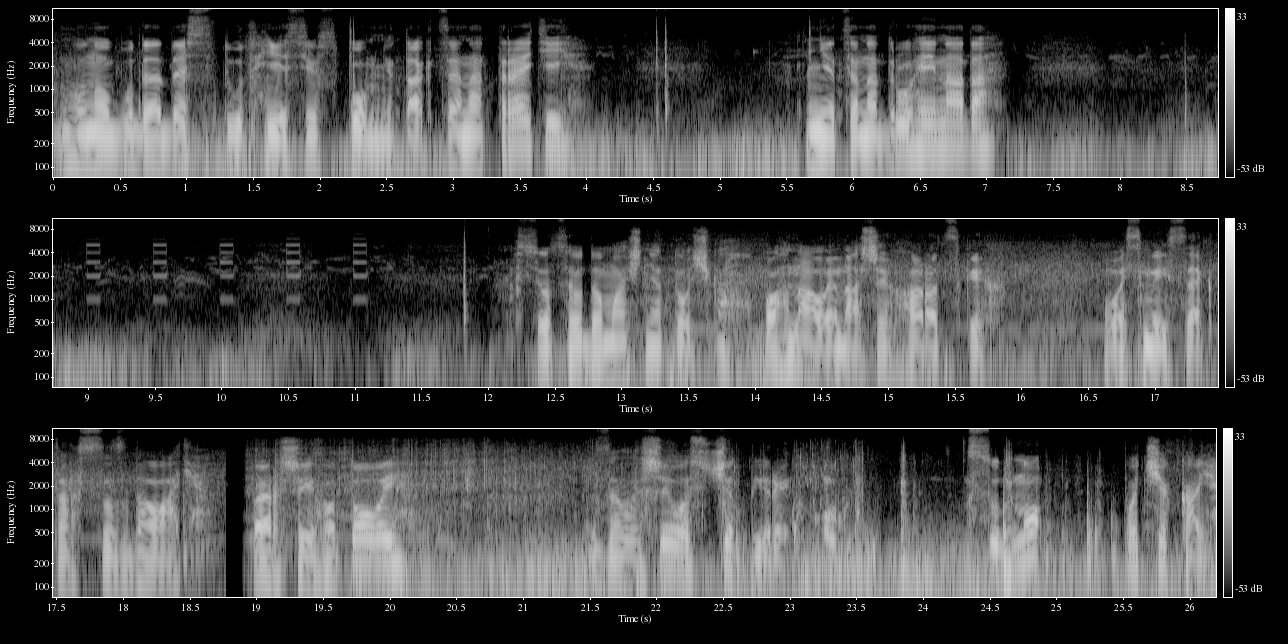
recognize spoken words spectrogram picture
Воно буде десь тут, якщо вспомню. Так, це на третій. Ні, це на другий треба. Все, це домашня точка. Погнали наших городських восьмий сектор создавати. Перший готовий. Залишилось чотири. Оп. Судно, почекай.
